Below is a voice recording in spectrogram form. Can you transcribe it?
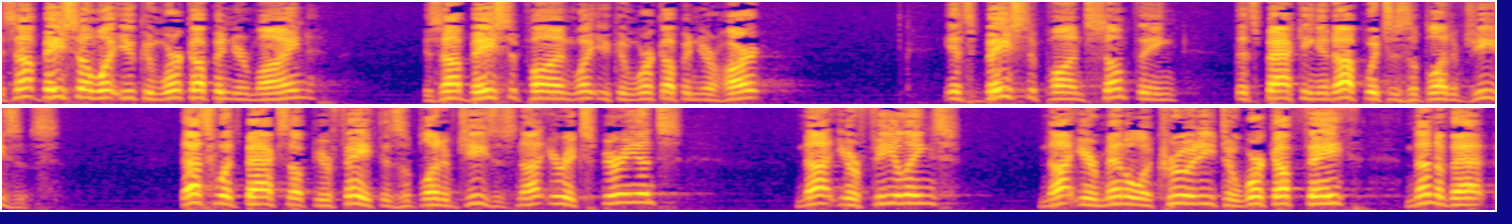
it's not based on what you can work up in your mind. It's not based upon what you can work up in your heart. It's based upon something that's backing it up, which is the blood of Jesus. That's what backs up your faith is the blood of Jesus, not your experience, not your feelings, not your mental acuity to work up faith. None of that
